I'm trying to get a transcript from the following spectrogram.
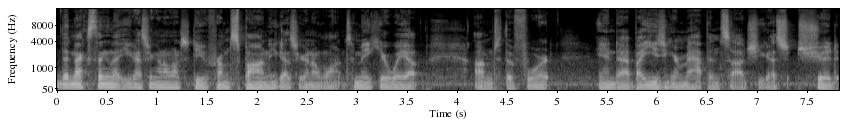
the next thing that you guys are going to want to do from spawn, you guys are going to want to make your way up um, to the fort. And uh, by using your map and such, you guys should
